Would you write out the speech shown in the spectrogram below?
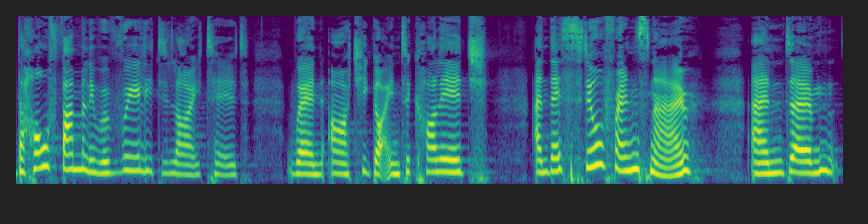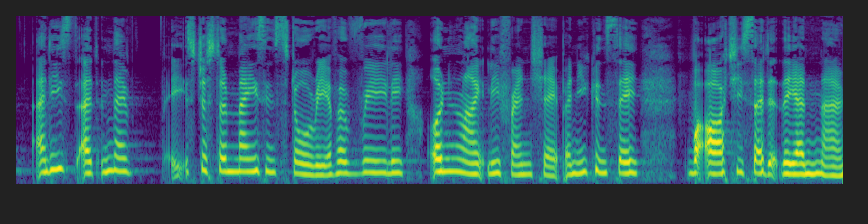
the whole family were really delighted when Archie got into college, and they're still friends now. And um, and he's and it's just an amazing story of a really unlikely friendship, and you can see what Archie said at the end now.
